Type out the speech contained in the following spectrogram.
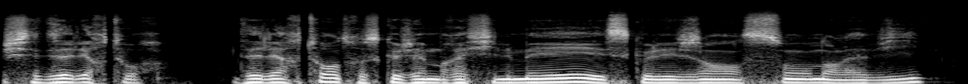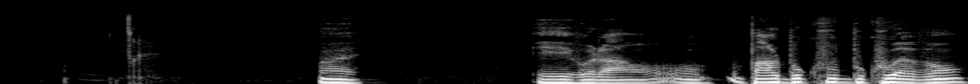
j'ai des allers-retours. Des allers-retours entre ce que j'aimerais filmer et ce que les gens sont dans la vie. Ouais. Et voilà, on, parle beaucoup, beaucoup avant.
